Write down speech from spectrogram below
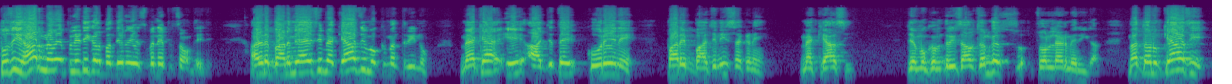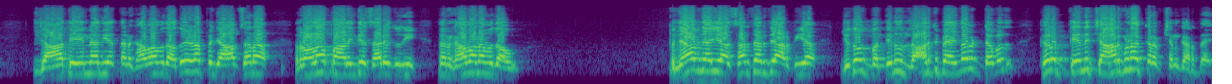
ਤੁਸੀਂ ਹਰ ਨਵੇਂ ਪੋਲੀਟੀਕਲ ਬੰਦੇ ਨੂੰ ਇਸ ਵੇਲੇ ਫਸਾਉਂਦੇ ਜੀ। ਆ ਜਿਹੜੇ 92 ਆਏ ਸੀ, ਮੈਂ ਕਿਹਾ ਸੀ ਮੁੱਖ ਮੰਤਰੀ ਨੂੰ। ਮੈਂ ਕਿਹਾ, ਇਹ ਅੱਜ ਤੇ ਕੋਰੇ ਨੇ, ਪਰ ਇਹ ਬਚ ਨਹੀਂ ਸਕਣੇ। ਮੈਂ ਕਿਹਾ ਸੀ। ਜੇ ਮੁੱਖ ਮੰਤਰੀ ਸਾਹਿਬ ਸੁਣਗੇ ਸੁ- ਸੁਣ ਲੈਣ ਮੇਰੀ ਗੱਲ। ਮੈਂ ਤੁਹਾਨੂੰ ਕਿਹਾ ਸੀ, ਜਾਂ ਤੇ ਇਹਨਾਂ ਦੀਆਂ ਤਨਖਾਹਾਂ ਵਧਾ ਦਿਓ, ਜਿਹੜਾ ਪੰਜਾਬ ਸਾਰਾ ਰੌਲਾ ਪਾ ਲੈਂਦੇ ਸਾਰੇ ਤੁਸੀਂ, ਤਨਖਾਹਾਂ ਨਾ ਵਧਾਓ। 50 ਪੰਜਾਹ ਹਜ਼ਾਰ 60 ਹਜ਼ਾਰ ਰੁਪਇਆ, ਜਦੋਂ ਬੰਦੇ ਨੂੰ ਲਾਲਚ ਪੈ ਜਾਂਦਾ ਡਬਲ ਫਿਰ ਉਹ ਤਿੰਨ ਚਾਰ ਗੁਣਾ ਕਰਪਸ਼ਨ ਕਰਦਾ ਹੈ।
